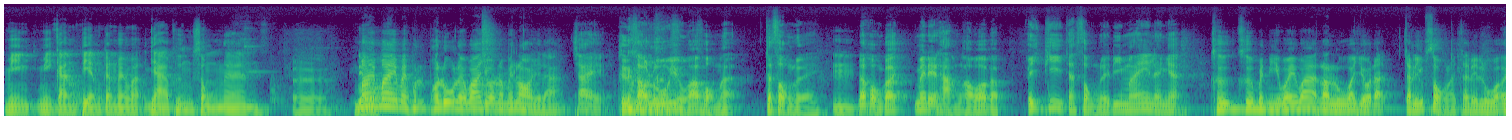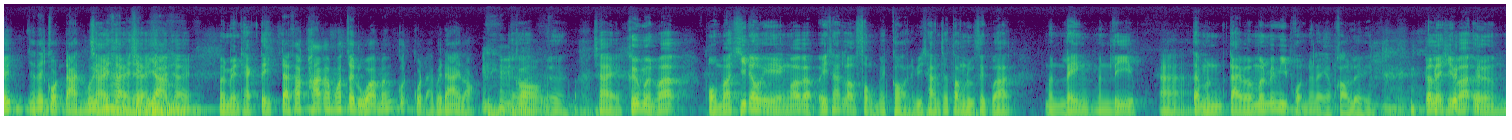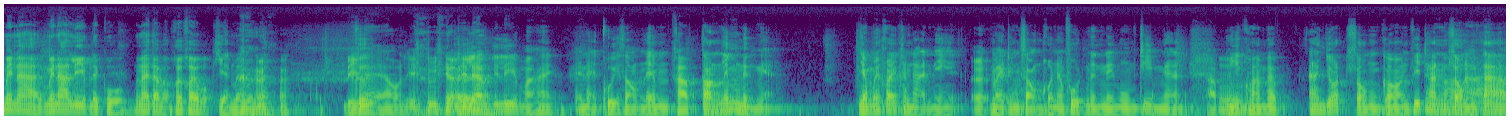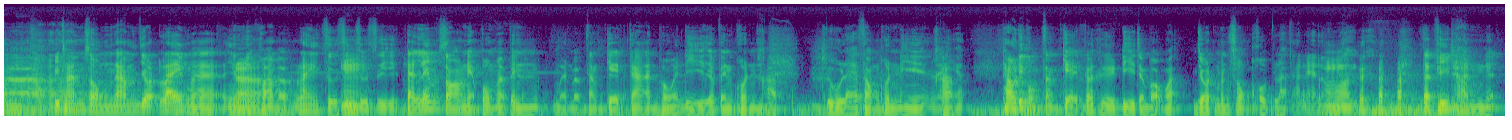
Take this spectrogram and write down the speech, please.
มีมีการเตรียมกันไหมว่า อย่าเพิ่งส่งงาน เออเดี๋ยวไม่ไม่ไม่เพราะเพราะรู้เลยว่าโยนเราไม่รออยู่แล้ว ใช่ คือเขารู้อยู่ว่าผมอะจะส่งเลยอืมแล้วผมก็ไม่ได้ถามเขาว่าแบบเอ้ยพี่จะส่งเลยดีไหมอะไรเงี้ยคือคือเป็นนี้ไว้ว่าเรารู้ว่าโยนอะจะรีบส่งแล้วจะได้รู้ว่าเอ้ยจะได้กดดันเว้ยใช่พี่ใช่ทำเขียใช่นหรือยังใช่มันเป็นแท็กติกแต่สักพักมันก็จะรู้ว่ามันกดกดดันไม่ได้หรอกก็เออใช่คือเหมือนว่า ผมมาคิดเอาเองว่าแบบเอ้ยถ้าเราส่งไปก่อนพี่ทันจะต้องรู้สึกว่ามันเร่งมันรีบอ่าแต่มันกลายเป็นว่ามันไม่มีผลอะไรกับเขาเลย ก็เลยคิดว่าเออไม่น่าไม่น่ารีบเลยกูน่าจะแบบค่อยๆเขียนไปเหมือนกันดีคือแล้วรีบรีบรีบรีบมาให้ไหนๆคุยสองเล่มครับตอนเล่มหนึ่งเนี่ย ยังไม่ค่อยขนาดนี้เออหมายถึงสองคนนะพูดในในมุมทีมงานครับมีความแบบ อายศส่งก่อนพี่ทันส่งตามอ่าพี่ทันส่งนำยศไล่มา ยังมีอ่าความแบบไล่สู่สี่อืมสู่สี่แต่เล่มสองเนี่ยผมมาเป็นเหมือนแบบสังเกตการณ์เพราะว่าดีจะเป็นคนครับดูแลสองคนนี้อะไรเงี้ยเท่าที่ผมสังเกตก็คือดีจะบอกว่ายศมันส่งครบแล้วแน่นอน แต่พี่ทันเนี่ย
